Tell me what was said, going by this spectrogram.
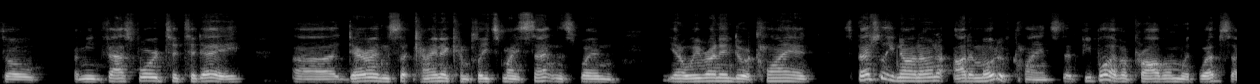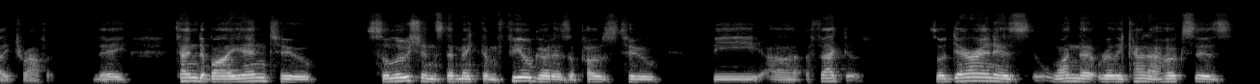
So, I mean, fast forward to today, uh, Darren kind of completes my sentence when, you know, we run into a client, especially non-automotive clients, that people have a problem with website traffic. They tend to buy into solutions that make them feel good as opposed to be uh, effective. So Darren is one that really kind of hooks his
